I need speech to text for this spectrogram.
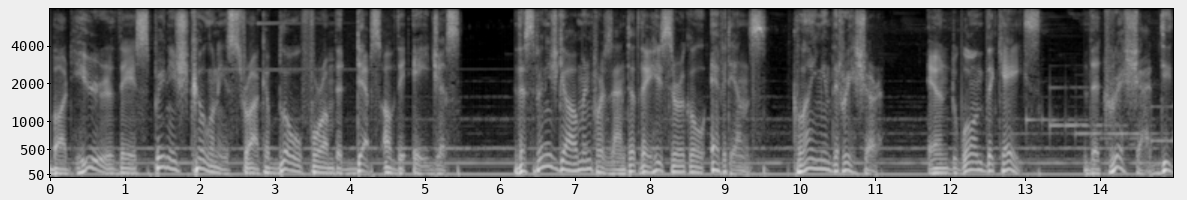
But here the Spanish colony struck a blow from the depths of the ages. The Spanish government presented the historical evidence, claiming the treasure, and won the case. The treasure did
